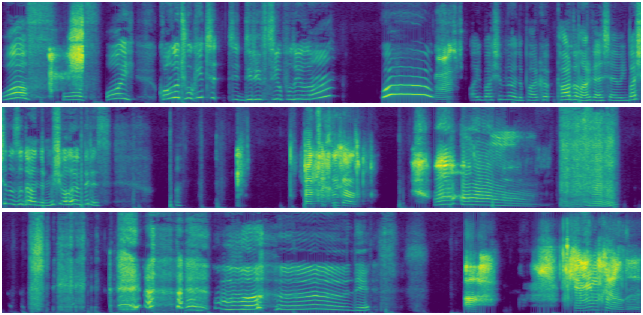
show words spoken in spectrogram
Of of oy. Kanka çok iyi drift yapılıyor lan. Woo! Evet. Ay başım döndü. Parka- Pardon arkadaşlar. Başınızı döndürmüş olabiliriz. Ben takılı kaldım. Oo. Diye. Ah. Kemiğim kırıldı.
